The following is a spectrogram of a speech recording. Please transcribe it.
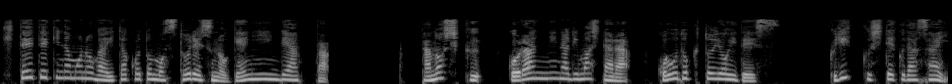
否定的なものがいたこともストレスの原因であった。楽しくご覧になりましたら、購読と良いです。クリックしてください。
